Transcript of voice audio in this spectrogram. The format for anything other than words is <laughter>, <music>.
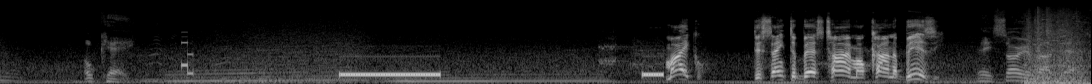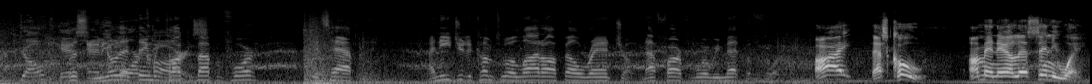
Okay. Michael, this ain't the best time. I'm kinda busy. Hey, sorry about that. Don't hit Listen, any you know that more thing we talked about before? It's happening. I need you to come to a lot off El Rancho, not far from where we met before. All right, that's cool. I'm in LS anyway.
